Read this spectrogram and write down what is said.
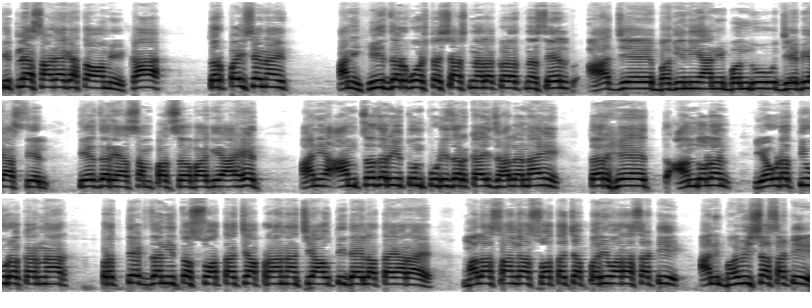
तिथल्या साड्या घेतो आम्ही. का? तर पैसे नाहीत. आणि ही जर गोष्ट शासनाला कळत नसेल आज जे भगिनी आणि बंधू जे बी असतील ते जर ह्या संपात सहभागी आहेत आणि आमचं जर इथून पुढे जर काही झालं नाही तर हे आंदोलन एवढं तीव्र करणार प्रत्येक जण इथं स्वतःच्या प्राणाची आवती द्यायला तयार आहे. मला सांगा स्वतःच्या परिवारासाठी आणि भविष्यासाठी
